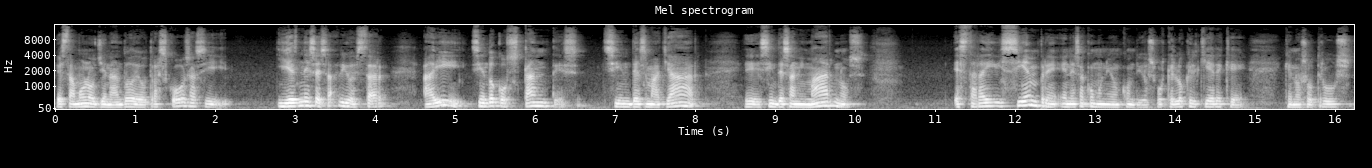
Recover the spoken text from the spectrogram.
estamos nos llenando de otras cosas y, es necesario estar ahí siendo constantes, sin desmayar, eh, sin desanimarnos, estar ahí siempre en esa comunión con Dios, porque es lo que Él quiere que, nosotros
